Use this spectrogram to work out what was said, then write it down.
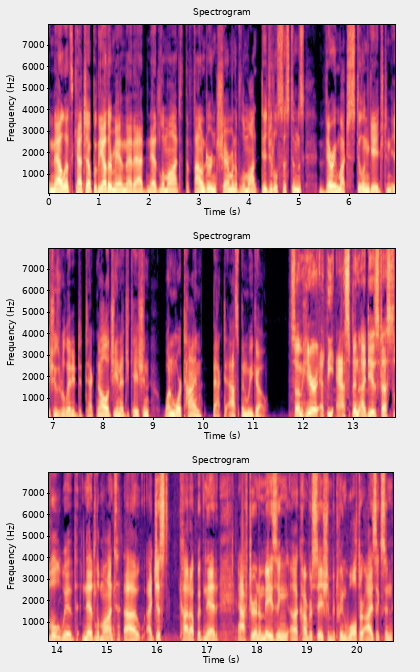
now let's catch up with the other man in that ad, Ned Lamont, the founder and chairman of Lamont Digital Systems, very much still engaged in issues related to technology and education. One more time, back to Aspen we go. So I'm here at the Aspen Ideas Festival with Ned Lamont. Uh, I just caught up with Ned after an amazing uh, conversation between Walter Isaacson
